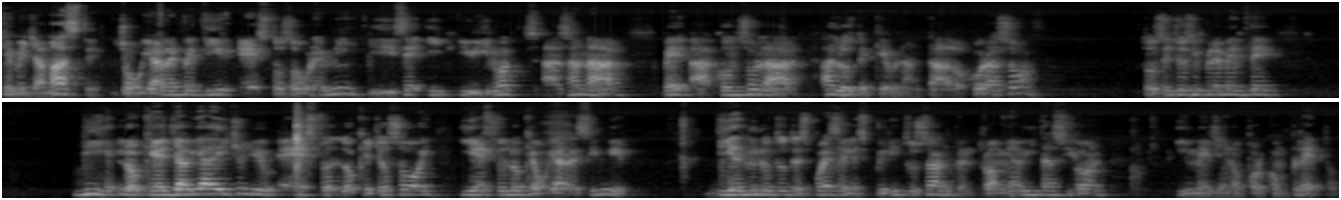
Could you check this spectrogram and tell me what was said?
que me llamaste. Yo voy a repetir esto sobre mí. Y dice, y, vino a, a sanar, ve, a consolar a los de quebrantado corazón. Entonces yo simplemente dije lo que él ya había dicho, yo digo, esto es lo que yo soy y esto es lo que voy a recibir. Diez minutos después el Espíritu Santo entró a mi habitación y me llenó por completo,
